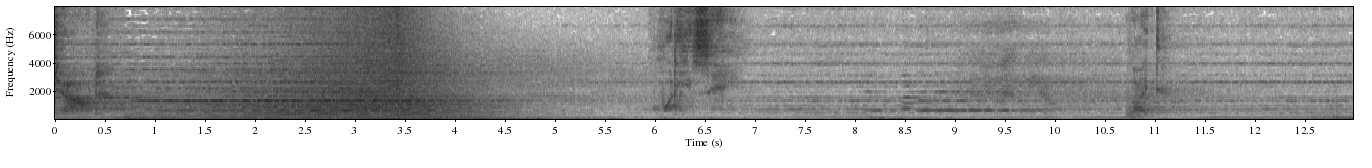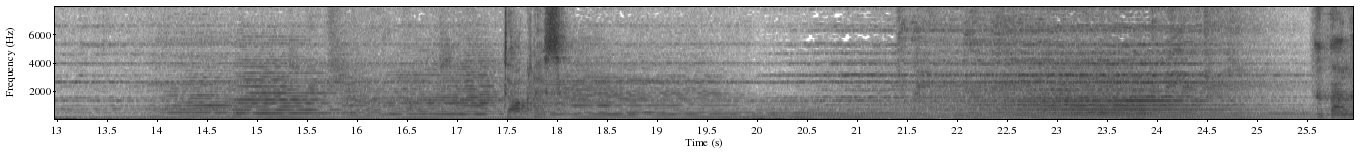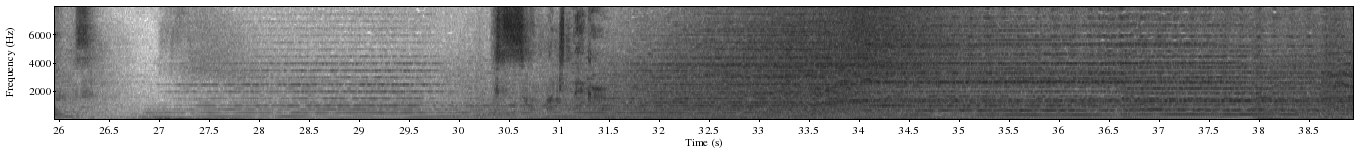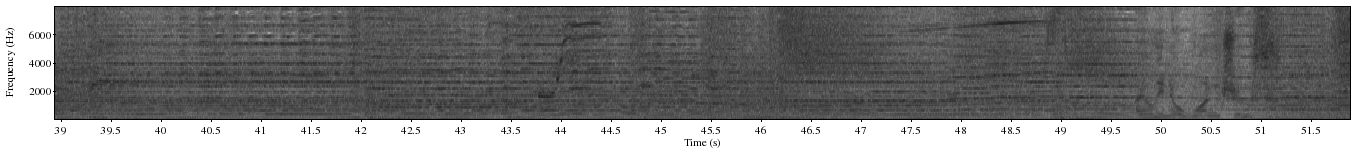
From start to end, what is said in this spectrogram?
reach out. What do you see? Light. Darkness. A balance. One truth.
